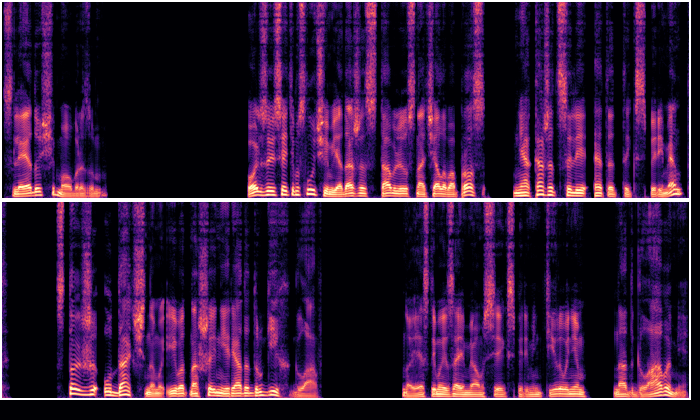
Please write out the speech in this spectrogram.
следующим образом. Пользуясь этим случаем, я даже ставлю сначала вопрос, не окажется ли этот эксперимент столь же удачным и в отношении ряда других глав. Но если мы займемся экспериментированием над главами,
